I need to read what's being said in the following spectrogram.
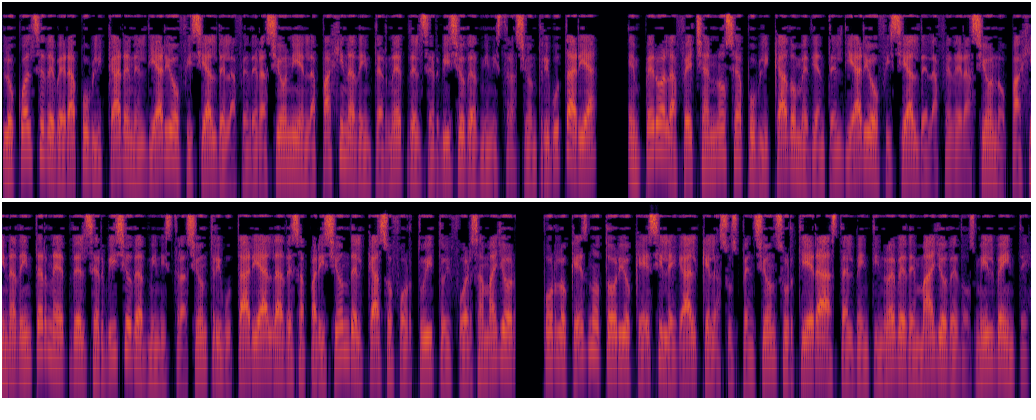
lo cual se deberá publicar en el Diario Oficial de la Federación y en la página de Internet del Servicio de Administración Tributaria, empero a la fecha no se ha publicado mediante el diario oficial de la Federación o página de Internet del Servicio de Administración Tributaria la desaparición del caso fortuito y fuerza mayor, por lo que es notorio que es ilegal que la suspensión surtiera hasta el 29 de mayo de 2020,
